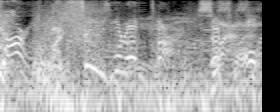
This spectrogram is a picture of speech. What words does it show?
Sorry. My shoes were untied. That's all.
